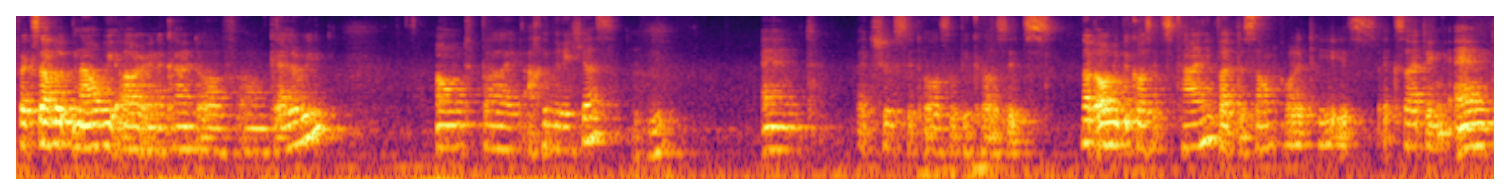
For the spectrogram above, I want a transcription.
For example, now we are in a kind of um, gallery owned by Achim Richers, Mhm. and I choose it also because it's not only because it's tiny, but the sound quality is exciting and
